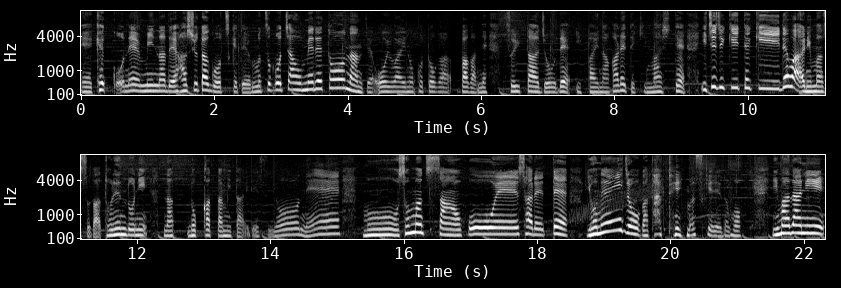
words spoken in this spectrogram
えー、結構ね、みんなでハッシュタグをつけて、六つ子ちゃんおめでとうなんてお祝いの言葉がね、ツイッター上でいっぱい流れてきまして、一時期的ではありますが、トレンドにな乗っかったみたいですよね。もう、おそ松さん放映されて4年以上が経ってていますけれども、未だに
